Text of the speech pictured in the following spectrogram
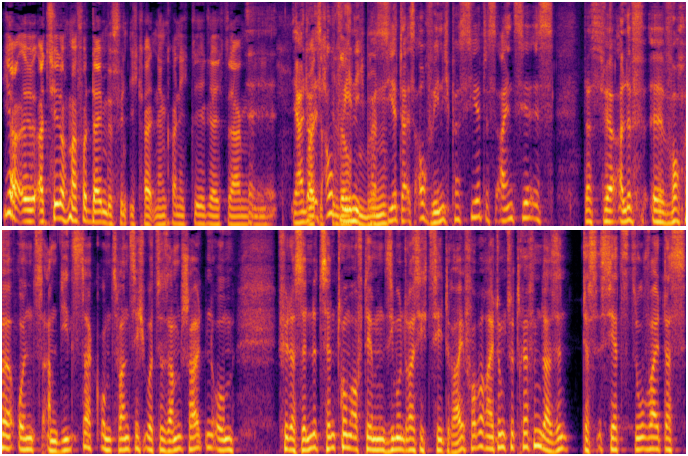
ja, äh, erzähl doch mal von deinen Befindlichkeiten, dann kann ich dir gleich sagen, wie. Ja, da ist auch wenig bin. passiert. Da ist auch wenig passiert. Das Einzige ist, dass wir alle äh, Woche uns am Dienstag um 20 Uhr zusammenschalten, um für das Sendezentrum auf dem 37C3 Vorbereitung zu treffen. Da sind, das ist jetzt so weit, dass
